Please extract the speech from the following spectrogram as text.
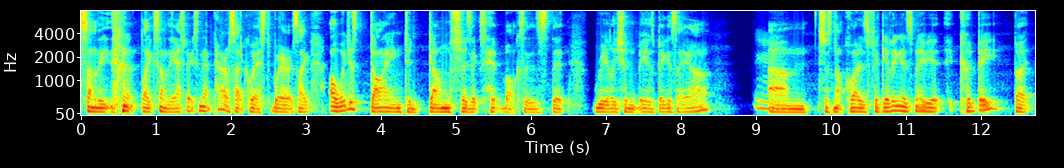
some of the like some of the aspects in that parasite quest where it's like, oh, we're just dying to dumb physics hitboxes that really shouldn't be as big as they are. Mm. Um, it's just not quite as forgiving as maybe it, it could be, but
